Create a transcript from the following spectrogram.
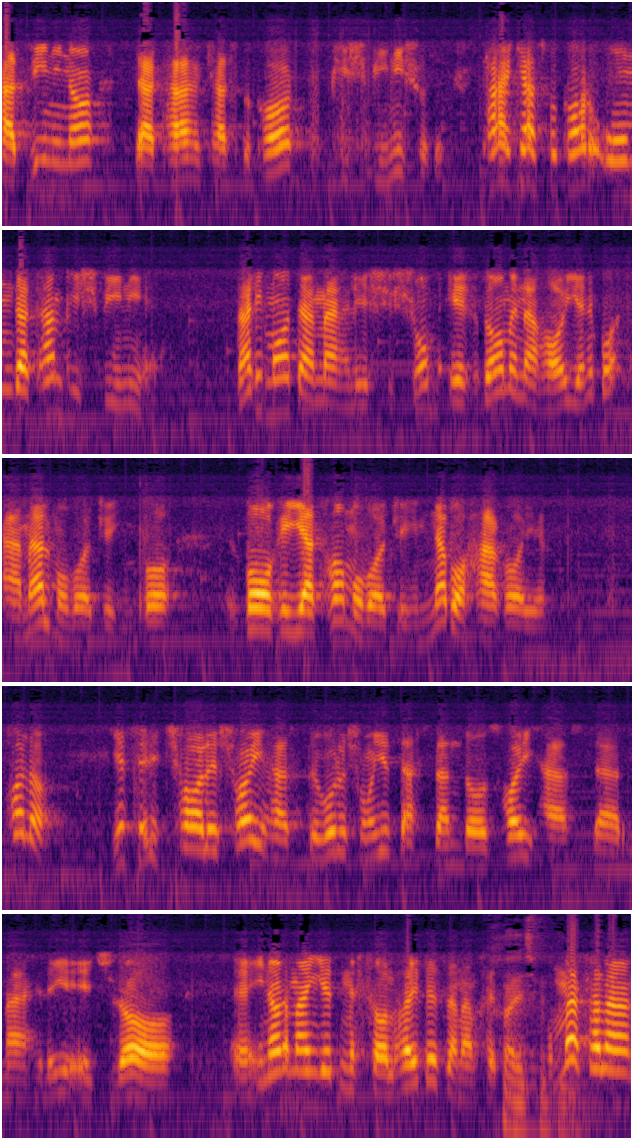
تدوین اینا در طرح کسب کار پیش بینی شده. طرح کسب و کار عمدتا پیش بینیه ولی ما در محله ششم اقدام نهایی یعنی با عمل مواجهیم با واقعیت ها مواجهیم نه با حقایق. حالا یه سری چالش هایی هست به قول شما یه دستانداز هایی هست در محله اجرا. اینا رو من یه مثال هایی بزنم خدمتتون مثلا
